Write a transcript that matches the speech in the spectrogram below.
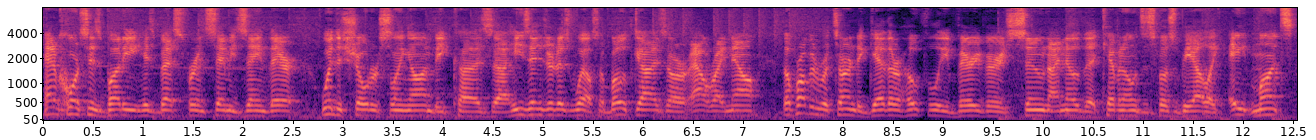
And, of course, his buddy, his best friend, Sami Zayn there with the shoulder sling on because uh, he's injured as well. So both guys are out right now. They'll probably return together, hopefully very, very soon. I know that Kevin Owens is supposed to be out like eight months.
